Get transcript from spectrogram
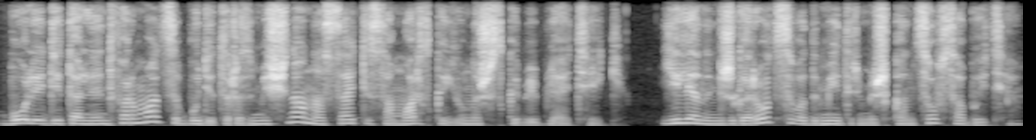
Более детальная информация будет размещена на сайте Самарской юношеской библиотеки. Елена Нижегородцева, Дмитрий Мешканцов. События.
